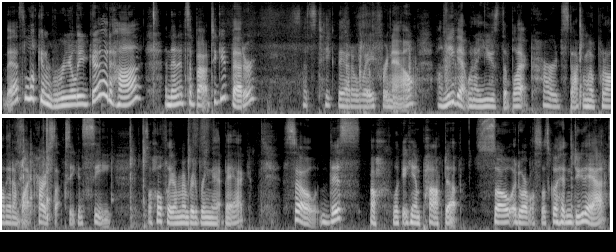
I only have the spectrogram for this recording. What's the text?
That's looking really good, huh? And then it's about to get better. So let's take that away for now. I'll need that when I use the black cardstock. I'm to put all that on black cardstock so you can see. So hopefully I remember to bring that back. So this, oh, look at him popped up. So adorable. So let's go ahead and do that.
